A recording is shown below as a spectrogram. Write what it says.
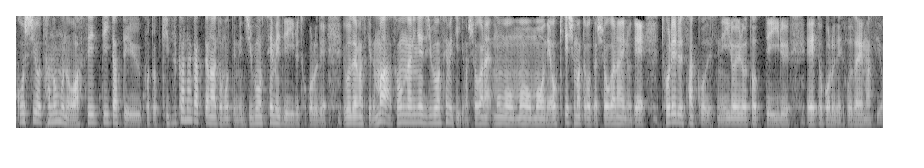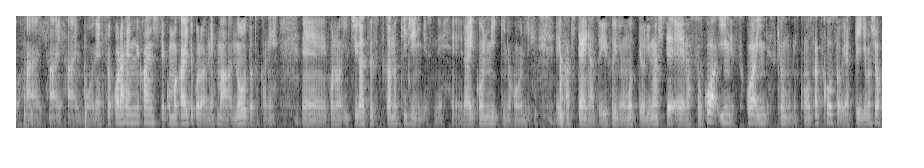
越しを頼むのを忘れていたということ気づかなかったなと思ってね、自分を責めているところでございますけど、まあ、そんなにね、自分を責めていてもしょうがない。もう、もう、もう、もうね、起きてしまったことはしょうがないので、取れる策をですね、いろいろ取っている、えー、ところでございますよ。はい、はい、はい。もうね、そこら辺に関して細かいところはね、まあ、ノートとかね、えー、この1月2日の記事にですね、えー、ライコン日記の方に、え、書きたいなというふうに思っておりまして、え、まあ、そこはいいんです。そこはいいんです。今日もね、考察放送をやっていきましょ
